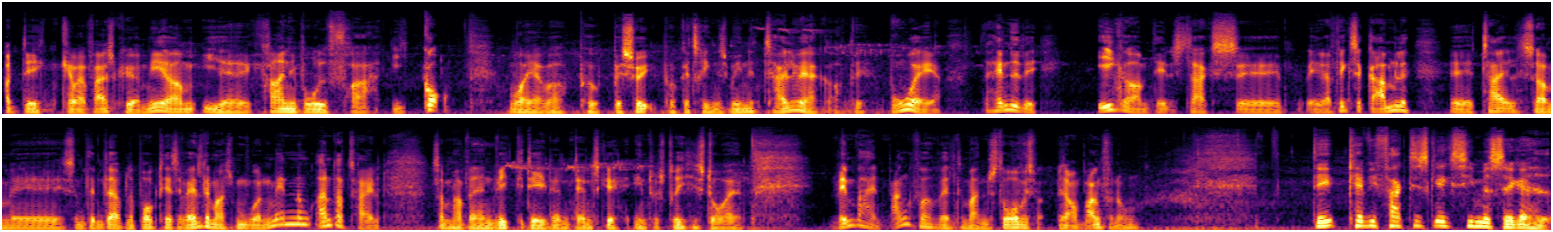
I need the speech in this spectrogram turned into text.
Og det kan man faktisk høre mere om i øh, Kranjebrud fra i går, hvor jeg var på besøg på Katrines Minde Teglværk og ved Broager. Der handlede det ikke om den slags, øh, i hvert fald ikke så gamle øh, tegl, som, øh, som dem, der er blevet brugt her til Valdemarsmuren, men nogle andre tegl, som har været en vigtig del af den danske industrihistorie. Hvem var han bange for, Valdemar den Store, hvis han var bange for nogen? Det kan vi faktisk ikke sige med sikkerhed,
